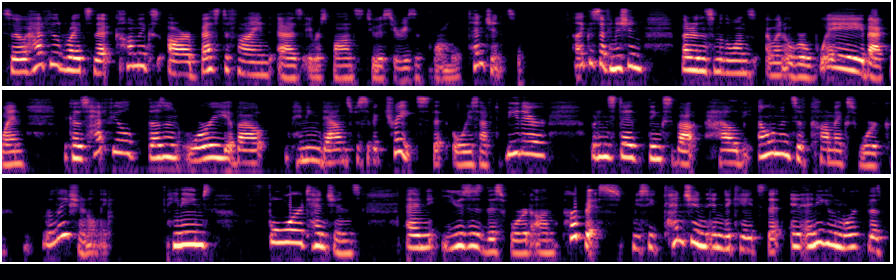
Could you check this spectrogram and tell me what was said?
So Hatfield writes that comics are best defined as a response to a series of formal tensions. I like this definition better than some of the ones I went over way back when because Hatfield doesn't worry about pinning down specific traits that always have to be there, but instead thinks about how the elements of comics work relationally. He names four tensions and uses this word on purpose. You see, tension indicates that in any given work, the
